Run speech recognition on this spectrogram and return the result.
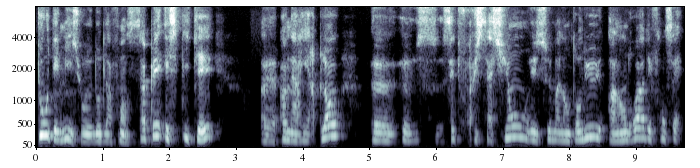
Tout est mis sur le dos de la France. Ça peut expliquer en arrière-plan euh, euh, cette frustration et ce malentendu à l'endroit des Français.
